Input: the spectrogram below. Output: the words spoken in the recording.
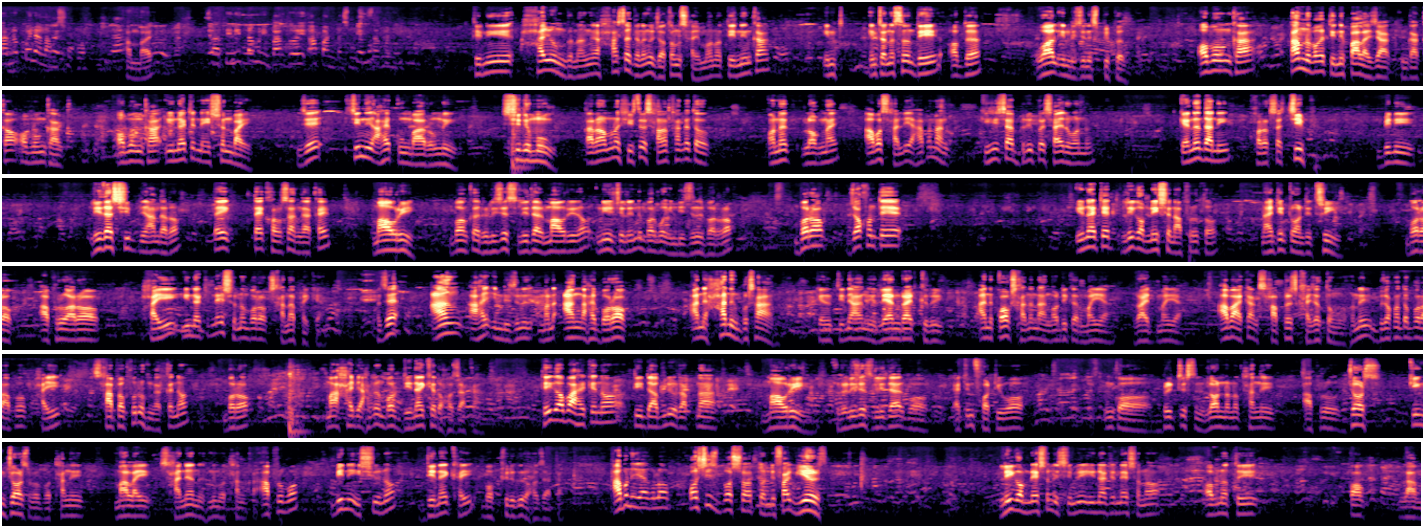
sarna pala lang suko. Hambay? Sa tinit naman ni bagoy apanda suko sa mani. Tini hayung ganang hasa ganang joton saimon tini ka International Day of the World Indigenous People. Obongka tamno bagai tini pala jak gaka obongka obongka United Nation by যে চিনি আহে কুংবা রংনি চিনি মুং কারণ আমরা history সানা থাকে তো অনেক log নাই আবার সালি আহাবে না কিহিচাপ ব্ৰিফ কৰে চাই ৰ'ব নহয় কেনে দানি চিফ বিনি লিডাৰশ্বিপ নি আণ্ডাৰ তাই তাই খৰকচা হাঙাকে Maori বংকে religious leader Maori New Zealand বৰ বৰ ইণ্ডিজিনিয়াছ বৰ ৰ। ইউনাইটেড লীগ অফ নেশ্যন আফ্ৰু তো নাইণ্টিন টুৱেণ্টি থ্ৰী বৰক আফ্ৰু আৰু হাই ইউনাইটেড নেশ্যন বৰক চানা ফাইকা। যে আং আহাই ইন্ডিজিনাস মানে আং আহাই বরক আনি হানুং বসান কেন তিনি আনি ল্যান্ড রাইট করি আনি কক সানো নাং অধিকার মাইয়া রাইট মাইয়া আবা একে আং সাপ্রেস খাইজাক দङ হনে যখন তো বড় আপো ফাই সাপাফুর হঙ্গা কেন বরক মা হাইবে হাবে বড় ডিনাই খে রহজাকা ঠিক আবা হেকেন T W Ratana Maori religious leader ব এইটিন ফর্টি ও ব্রিটিশ লন্ডন থাঙে Afro George king George ba bo thangi malai sanen hni bo thangka apro bo bini হজাকা no dinai khai bo phirgir hojaka aboni years League of Nation ইসিমি United Nation অবনতি কক লাম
